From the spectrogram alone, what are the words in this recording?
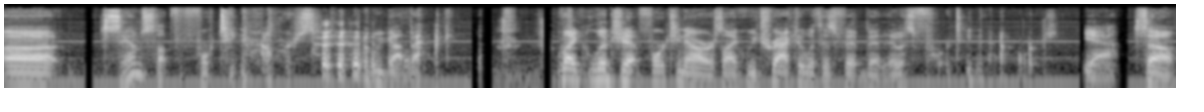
uh, Sam slept for 14 hours when we got back. Like legit 14 hours. Like we tracked it with his Fitbit. It was 14 hours. yeah. So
